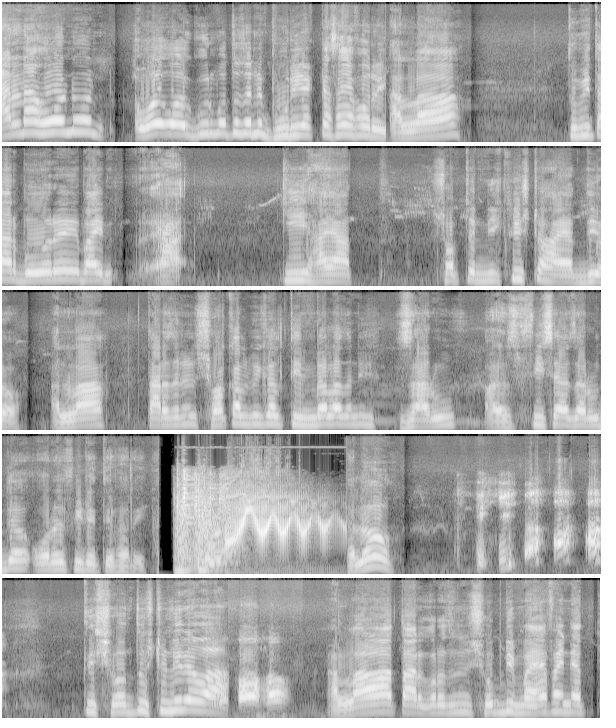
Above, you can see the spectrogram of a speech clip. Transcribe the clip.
আরে না হন ওই ওই গুর মতো যেন বুড়ি একটা ছায়া পরে। আল্লাহ তুমি তার বউরে ভাই কি হায়াত? সবচেয়ে নিকৃষ্ট হায়াত দিও। আল্লাহ তারা জানি সকাল বিকাল তিন বেলা জানি ঝাড়ু আর ফিসা ঝাড়ু দিয়ে ওরে ফিটাইতে পারে। হ্যালো? তুই সন্তুষ্ট নি রে বা? আল্লাহ তার ঘরে যদি সবজি মায়া পাইনি এত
